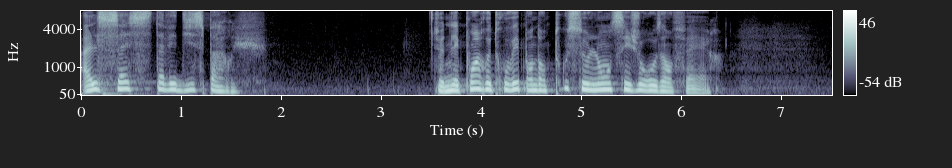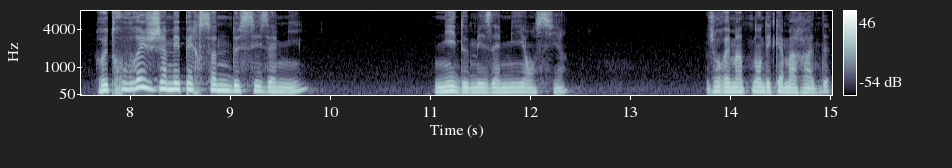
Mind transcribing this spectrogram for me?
Alceste avait disparu. Je ne l'ai point retrouvé pendant tout ce long séjour aux enfers. Retrouverai-je jamais personne de ses amis, ni de mes amis anciens? J'aurai maintenant des camarades.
